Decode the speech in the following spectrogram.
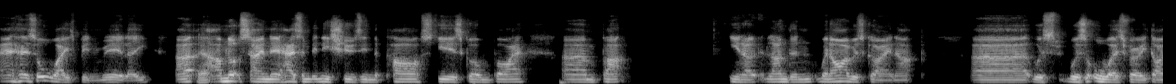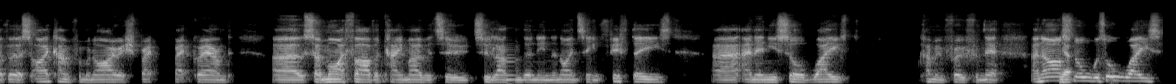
and has always been really. Uh, Yeah. I'm not saying there hasn't been issues in the past years gone by, um, but you know, London when I was growing up uh, was was always very diverse. I come from an Irish background, uh, so my father came over to to London in the 1950s, uh, and then you saw waves coming through from there. And Arsenal was always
